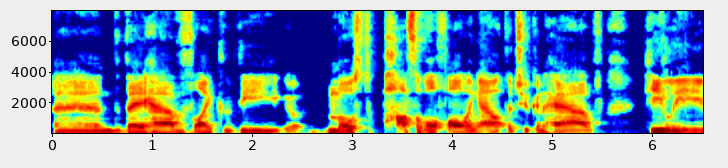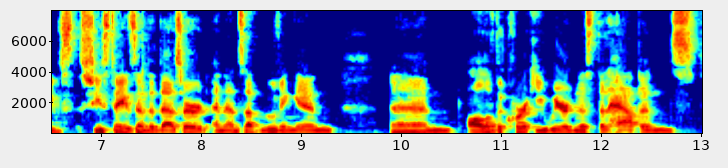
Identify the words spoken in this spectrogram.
and they have like the most possible falling out that you can have. He leaves, she stays in the desert, and ends up moving in, and all of the quirky weirdness that happens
